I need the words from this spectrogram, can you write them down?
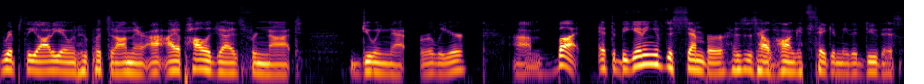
rips the audio and who puts it on there. I, I apologize for not doing that earlier. Um, but at the beginning of December, this is how long it's taken me to do this.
